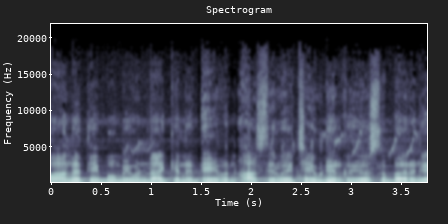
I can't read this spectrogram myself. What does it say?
வானத்தை பூமி உண்டாக்கின தேவன் ஆசீர்வதிச்சா எப்படி இருக்கும்? யோசித்து பாருங்க.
